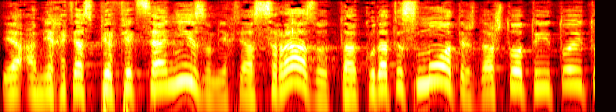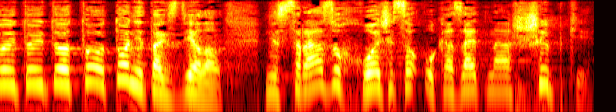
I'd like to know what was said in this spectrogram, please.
я, а мне хотелось перфекционизм, мне хотелось сразу, то, куда ты смотришь, да что ты и то, и то, и то, и то, то, то не так сделал. Мне сразу хочется указать на ошибки.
